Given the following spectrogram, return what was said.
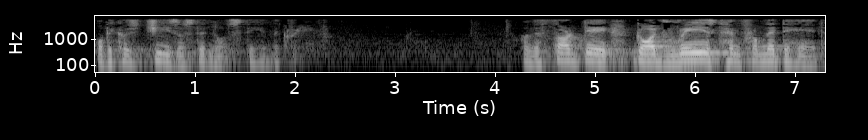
Well, because Jesus did not stay in the grave. On the third day, God raised him from the dead,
